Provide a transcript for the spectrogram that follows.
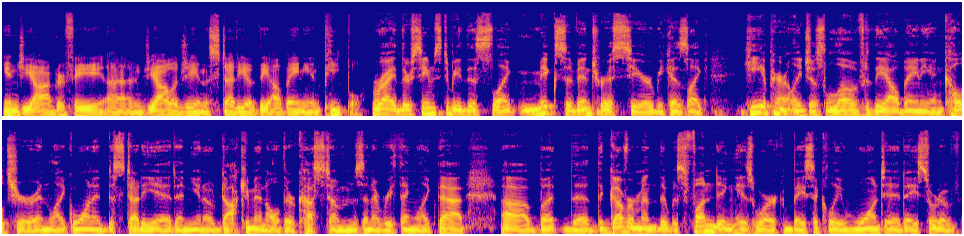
in geography uh, and geology and the study of the Albanian people. Right. There seems to be this like mix of interests here because like he apparently just loved the Albanian culture and like wanted to study it and, you know, document all their customs and everything like that. Uh, but the, the government that was funding his work basically wanted a sort of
